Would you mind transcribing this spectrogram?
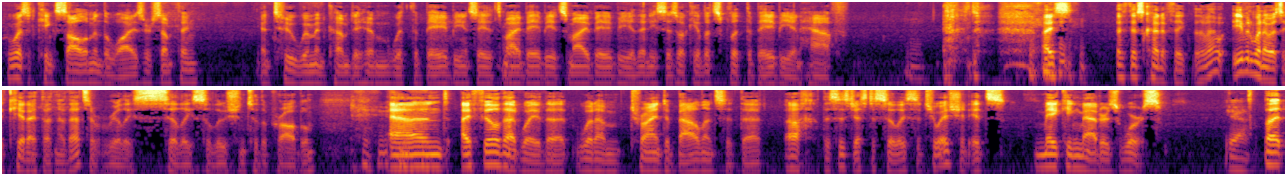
who was it, King Solomon the Wise or something? And two women come to him with the baby and say, "It's my baby, it's my baby," and then he says, "Okay, let's split the baby in half." Hmm. I s with this kind of thing. Even when I was a kid, I thought, no, that's a really silly solution to the problem. and I feel that way that when I'm trying to balance it, that ugh, this is just a silly situation. It's making matters worse. Yeah. But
